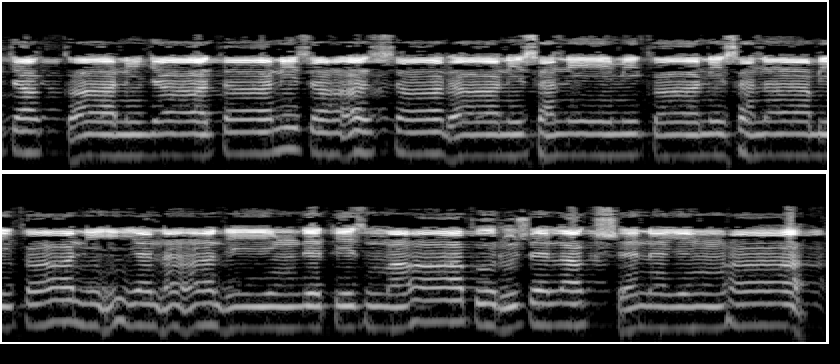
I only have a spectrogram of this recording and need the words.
චක්කානි ජාතානි සහස්සාරානි සනීමිකානි සනාබිකානි යනාදීන් දෙතිස්මා පුරුෂ ලක්ෂණයෙන් හා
